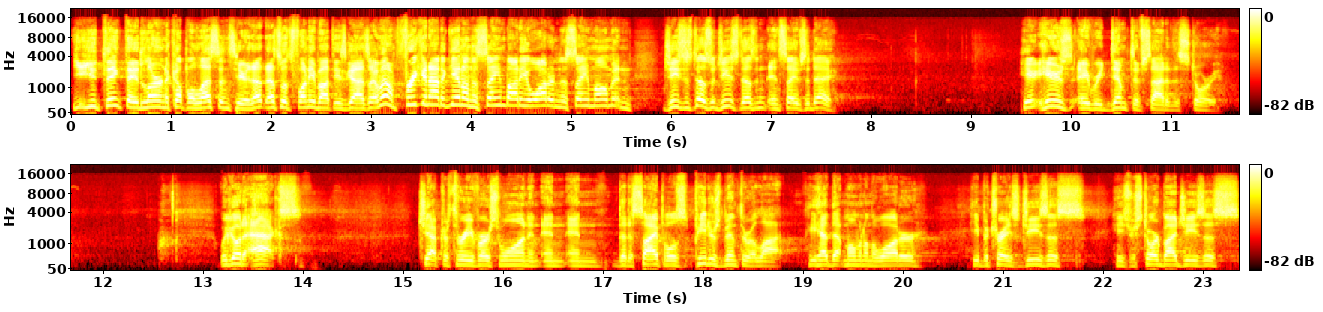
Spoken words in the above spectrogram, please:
You'd think they'd learn a couple lessons here. That, that's what's funny about these guys. Like, I'm freaking out again on the same body of water in the same moment, and Jesus does what Jesus does and saves the day. Here, here's a redemptive side of the story. We go to Acts chapter 3, verse 1, and, and, and the disciples, Peter's been through a lot. He had that moment on the water. He betrays Jesus. He's restored by Jesus.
